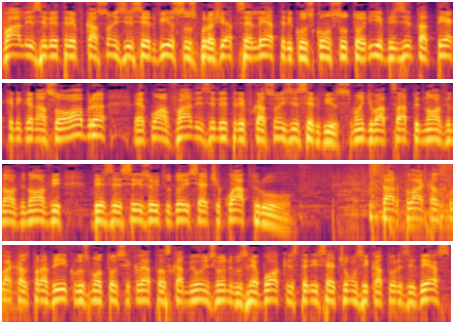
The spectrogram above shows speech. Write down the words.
Vales Eletrificações e Serviços, projetos elétricos, consultoria, visita técnica na sua obra é com a Vales Eletrificações e Serviços. Mande WhatsApp 999 168274. Star Placas, placas para veículos, motocicletas, caminhões, ônibus, reboques, 3711 1410,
